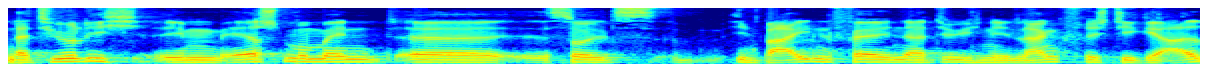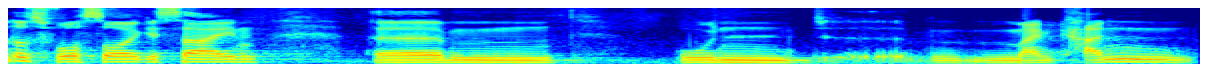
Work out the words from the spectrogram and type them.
Natürlich, im ersten Moment äh, soll es in beiden Fällen natürlich eine langfristige Altersvorsorge sein. Ähm, und äh, man kann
